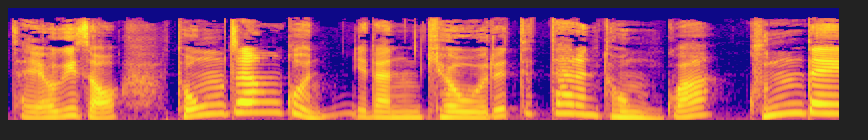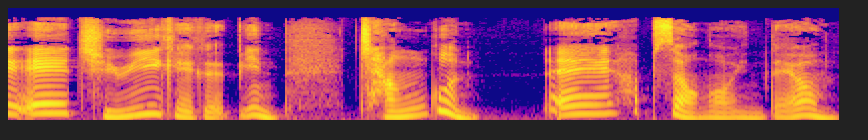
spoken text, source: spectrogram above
자, 여기서 동장군이란 겨울을 뜻하는 동과 군대의 지휘 계급인 장군 의 합성어인데요.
